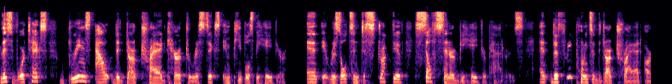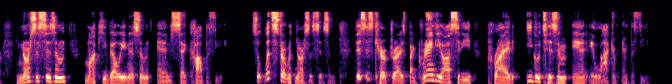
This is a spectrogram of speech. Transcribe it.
this vortex brings out the dark triad characteristics in people's behavior and it results in destructive, self-centered behavior patterns. And the three points of the dark triad are narcissism, Machiavellianism, and psychopathy. So let's start with narcissism. This is characterized by grandiosity, pride, egotism, and a lack of empathy.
